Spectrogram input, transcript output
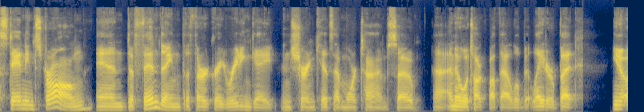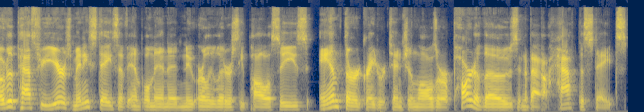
standing strong and defending the third grade reading gate, ensuring kids have more time. So uh, I know we'll talk about that a little bit later. But, you know, over the past few years, many states have implemented new early literacy policies and third grade retention laws are a part of those in about half the states.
